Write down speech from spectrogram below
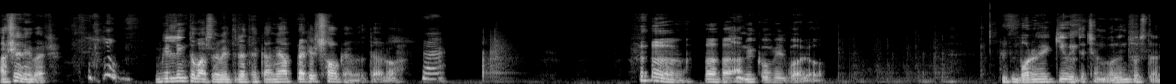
আসেন এবার। বিল্ডিং তো বাসার ভিতরে থাকে আমি আপনাকে সব খাই বলতে পারব। হ্যাঁ। আমি কুমির বড়। বড় হয়ে কি হইতে চান বলেন তো ওস্তাদ?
